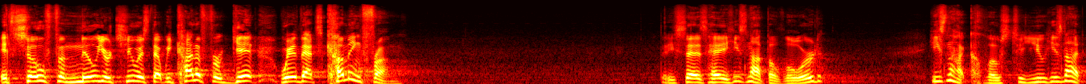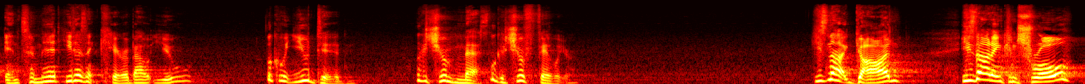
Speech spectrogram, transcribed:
it's so familiar to us that we kind of forget where that's coming from. That he says, hey, he's not the Lord. He's not close to you. He's not intimate. He doesn't care about you. Look what you did. Look at your mess. Look at your failure. He's not God. He's not in control.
